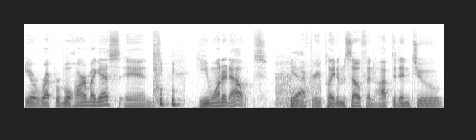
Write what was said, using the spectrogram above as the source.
irreparable harm, I guess, and he wanted out yeah. after he played himself and opted into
